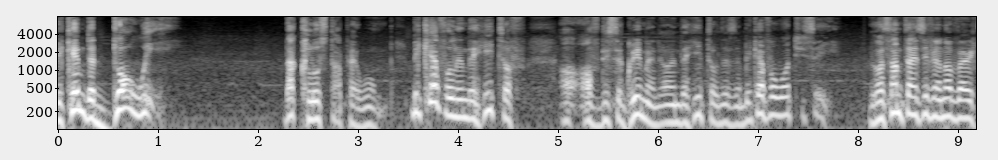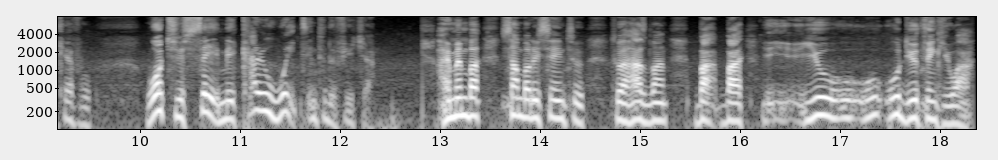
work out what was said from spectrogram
became the doorway that closed up her womb. Be careful in the heat of uh, of disagreement or in the heat of this. Be careful what you say, because sometimes if you're not very careful, what you say may carry weight into the future. I remember somebody saying to, to her husband, but, but you, who, who do you think you are?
